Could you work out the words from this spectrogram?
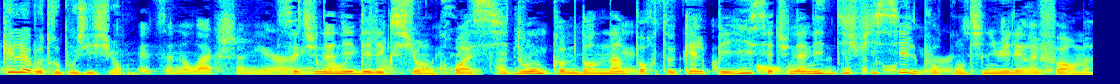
Quelle est votre position? C'est une année d'élection en Croatie, donc comme dans n'importe quel pays, c'est une année difficile pour continuer les réformes.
